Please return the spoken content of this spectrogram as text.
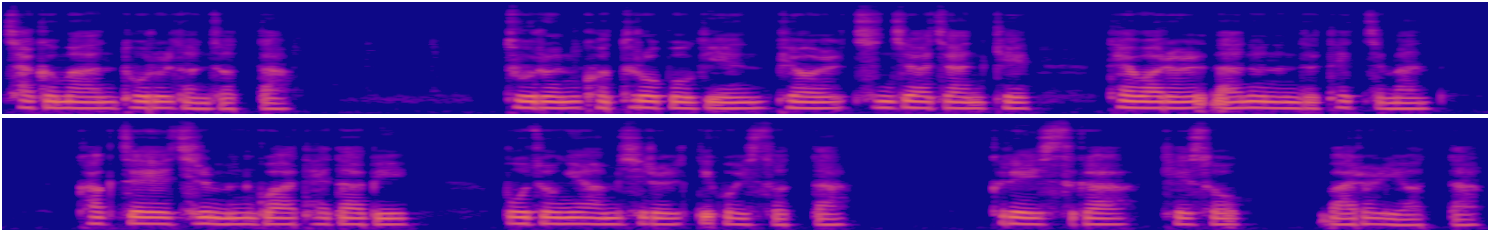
자그마한 돌을 던졌다. 둘은 겉으로 보기엔 별 진지하지 않게 대화를 나누는 듯 했지만 각자의 질문과 대답이 모종의 암시를 띠고 있었다. 그레이스가 계속 말을 이었다.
